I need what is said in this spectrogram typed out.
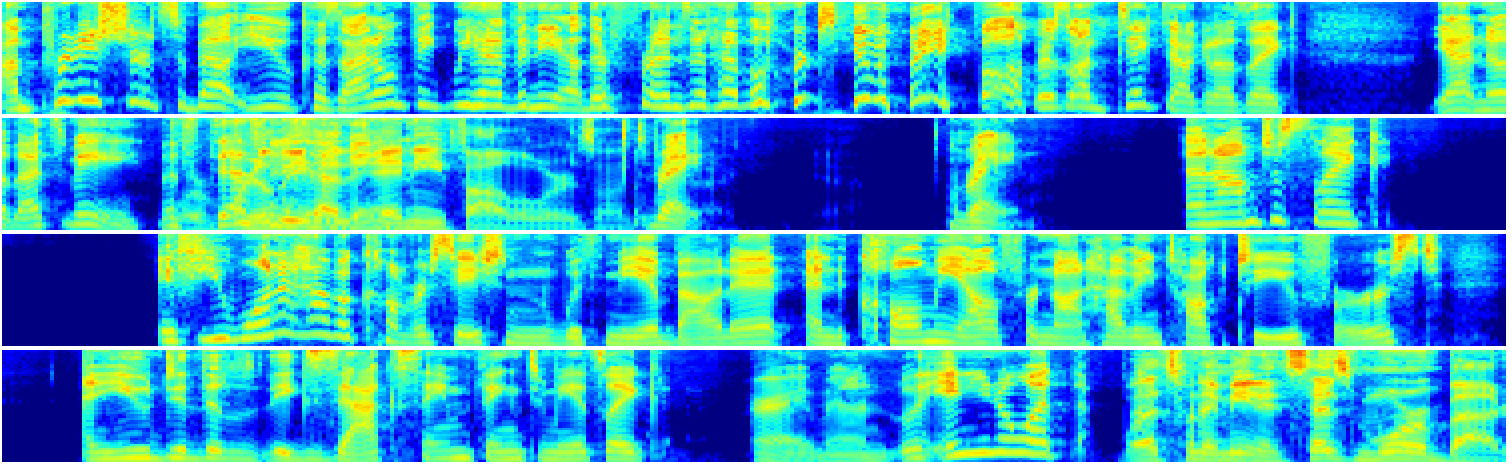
I'm pretty sure it's about you because I don't think we have any other friends that have over two million followers on TikTok. And I was like, "Yeah, no, that's me. That's or definitely really have me." any followers on TikTok. Right. Right. And I'm just like, if you want to have a conversation with me about it and call me out for not having talked to you first, and you did the, exact same thing to me, it's like, all right, man. And you know what? Well, that's what I mean. It says more about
